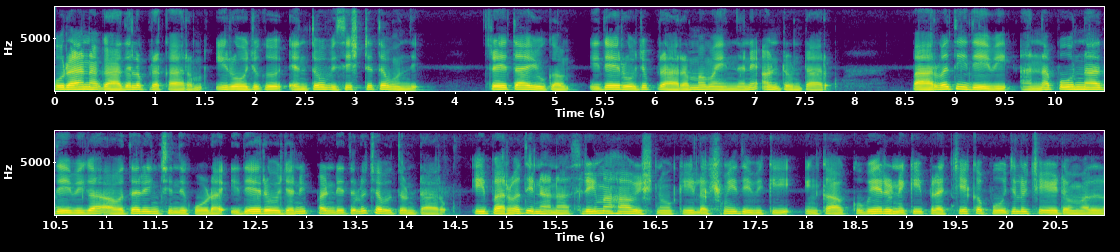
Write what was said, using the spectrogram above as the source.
పురాణ గాథల ప్రకారం ఈ రోజుకు ఎంతో విశిష్టత ఉంది. త్రేతాయుగం ఇదే రోజు ప్రారంభమైందని అంటుంటారు. పార్వతీదేవి అన్నపూర్ణాదేవిగా అవతరించింది కూడా ఇదే రోజని పండితులు చెబుతుంటారు. ఈ పర్వదినాన శ్రీ మహావిష్ణువుకి లక్ష్మీదేవికి ఇంకా కుబేరునికి ప్రత్యేక పూజలు చేయడం వల్ల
